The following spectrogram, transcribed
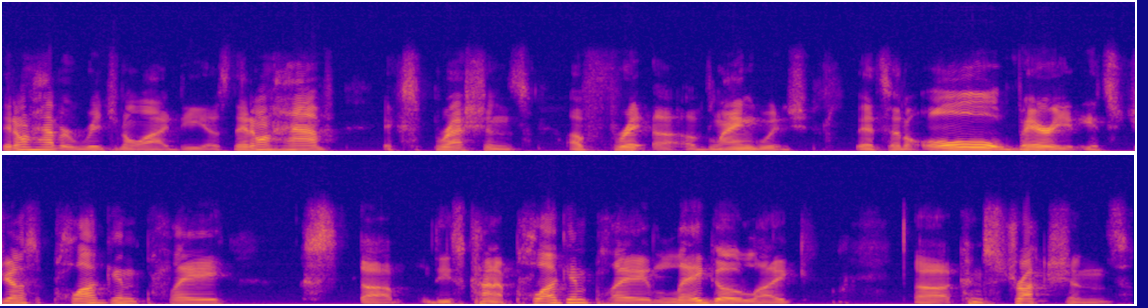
They don't have original ideas. They don't have expressions of fra- uh, of language that's at all varied. It's just plug and play. Uh, these kind of plug and play Lego like uh, constructions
